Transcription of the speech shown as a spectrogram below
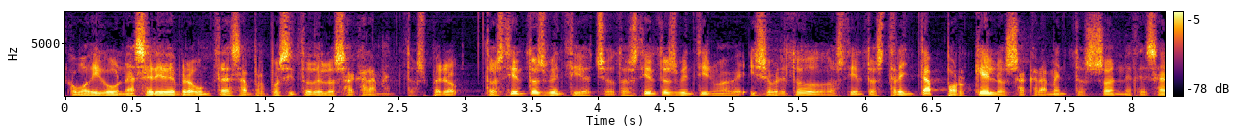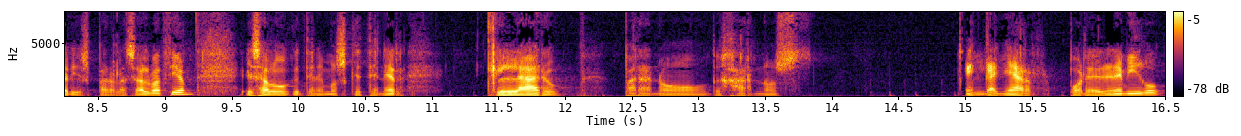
como digo, una serie de preguntas a propósito de los sacramentos. Pero 228, 229 y sobre todo 230, ¿por qué los sacramentos son necesarios para la salvación? Es algo que tenemos que tener claro para no dejarnos engañar por el enemigo,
